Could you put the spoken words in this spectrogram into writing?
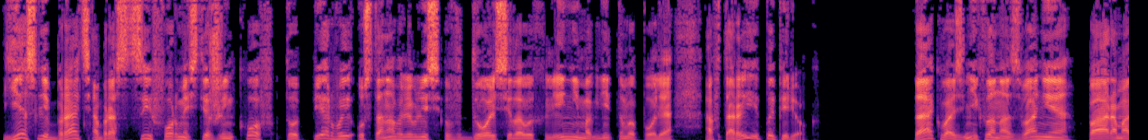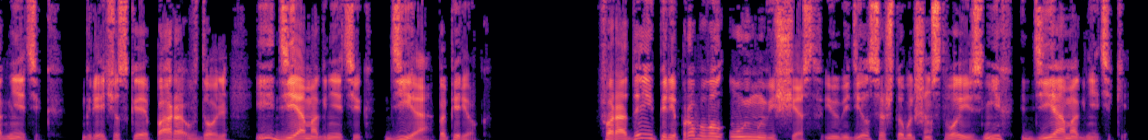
Если брать образцы в форме стерженьков, то первые устанавливались вдоль силовых линий магнитного поля, а вторые — поперек. Так возникло название парамагнетик, греческое «пара» — вдоль, и диамагнетик, диа — поперек. Фарадей перепробовал уйму веществ и убедился, что большинство из них — диамагнетики.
